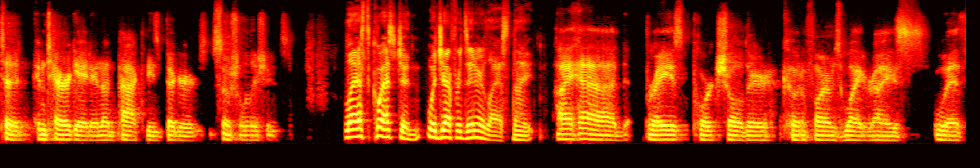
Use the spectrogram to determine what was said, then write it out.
to interrogate and unpack these bigger social issues. Last question. What'd you have for dinner last night? I had braised pork shoulder, Koda Farms white rice with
